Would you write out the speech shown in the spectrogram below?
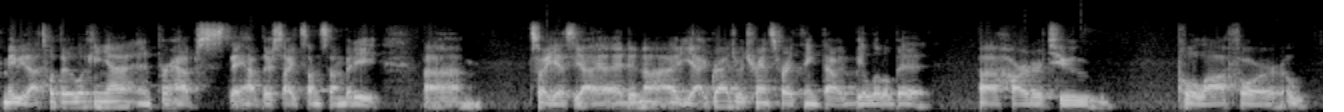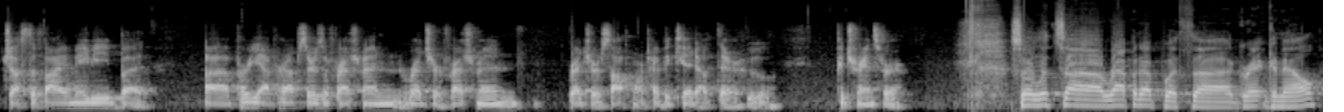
maybe that's what they're looking at and perhaps they have their sights on somebody. Um, so i guess yeah i, I did not I, yeah graduate transfer i think that would be a little bit uh, harder to pull off or justify maybe but uh, per, yeah, perhaps there's a freshman, redshirt freshman, redshirt sophomore type of kid out there who could transfer. So let's uh, wrap it up with uh, Grant Gunnell,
